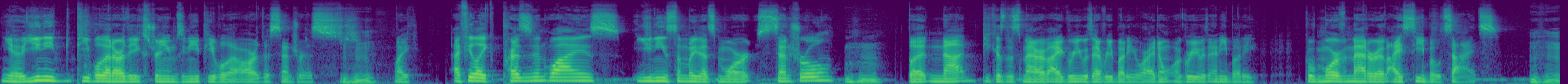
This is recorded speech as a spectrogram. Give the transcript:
You know, you need people that are the extremes. You need people that are the centrists. Mm-hmm. Like, I feel like president wise, you need somebody that's more central, Mm-hmm. but not because of this matter of I agree with everybody or I don't agree with anybody, but more of a matter of I see both sides. Mm-hmm.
